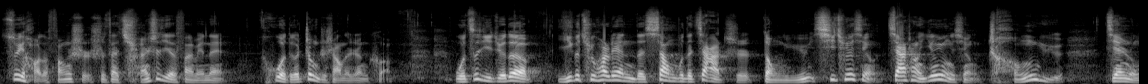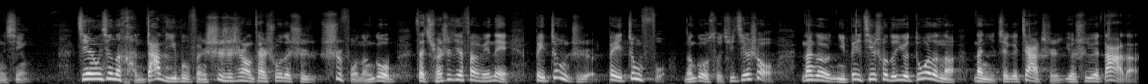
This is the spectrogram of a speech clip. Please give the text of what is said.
最好的方式是在全世界的范围内获得政治上的认可。我自己觉得，一个区块链的项目的价值等于稀缺性加上应用性乘以兼容性。兼容性的很大的一部分，事实上在说的是是否能够在全世界范围内被政治、被政府能够所去接受。那个你被接受的越多的呢，那你这个价值越是越大的。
